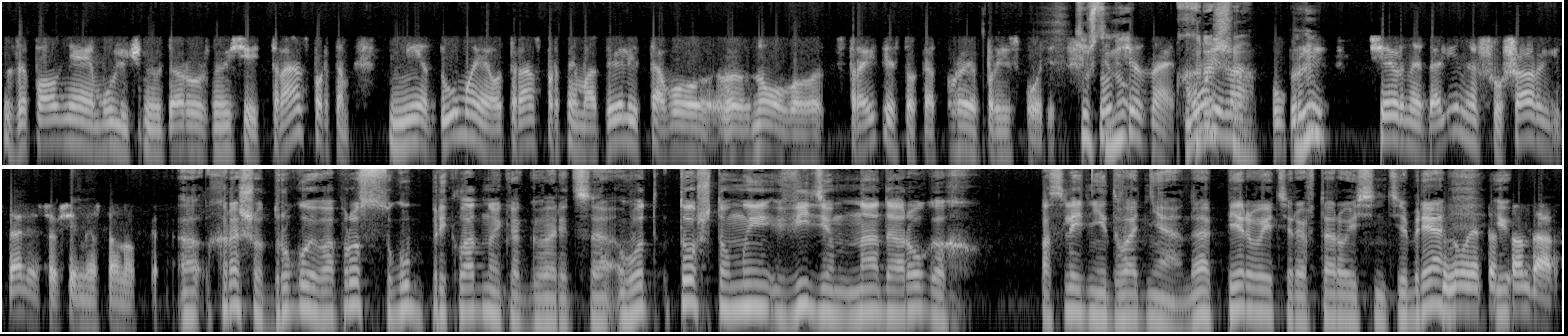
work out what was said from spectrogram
заполняем уличную дорожную сеть транспортом, не думая о транспортной модели того э, нового строительства, которое происходит. Слушайте, ну, ну, все знают. хорошо. Мулина, Угры, Мгм. Северная долина, Шушары и далее со всеми остановками. Э, Хорошо, другой вопрос, сугубо прикладной, как говорится. Вот то, что мы видим на дорогах последние два дня, да, 1-2 сентября. Ну, это и- стандарт.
